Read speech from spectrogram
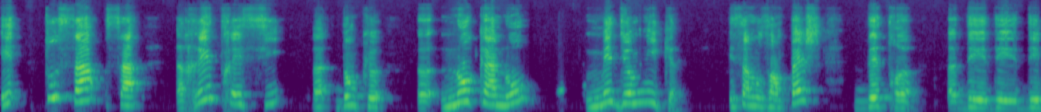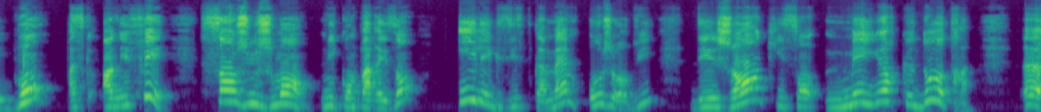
Et tout ça, ça rétrécit euh, donc euh, euh, nos canaux médiumniques. Et ça nous empêche d'être euh, des, des, bons, parce qu'en effet, sans jugement ni comparaison, il existe quand même aujourd'hui des gens qui sont meilleurs que d'autres. Euh,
